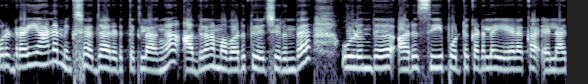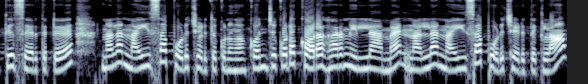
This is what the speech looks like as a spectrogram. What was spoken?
ஒரு ட்ரையான மிக்சர் ஜார் எடுத்துக்கலாங்க. அதில் நம்ம வறுத்து வச்சுருந்த உளுந்து அரிசி பொட்டுக்கடலை ஏலக்காய் எல்லாத்தையும் சேர்த்துட்டு நல்லா நைஸாக பொடிச்சு எடுத்துக்கணுங்க. கொஞ்சம் கூட குறகரன்னு இல்லாமல் நல்லா நைஸாக பொடிச்சு எடுத்துக்கலாம்.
